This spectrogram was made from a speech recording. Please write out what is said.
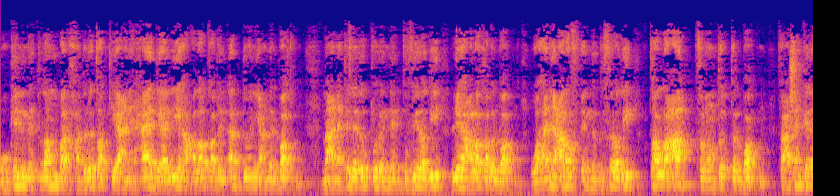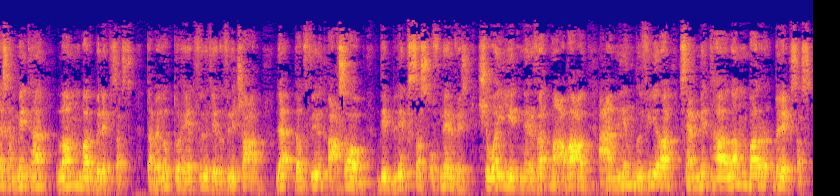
وكلمة lumbar حضرتك يعني حاجة ليها علاقة بال abdomen يعني البطن. معنى كده يا دكتور إن الضفيرة دي ليها علاقة بالبطن. وهنعرف إن الضفيرة دي طالعة في منطقة البطن. فعشان كده سميتها lumbar plexus. طب يا دكتور هي ضفيرة هي ضفيرة شعر؟ لا ده ضفيرة أعصاب. دي plexus of nerves شوية nerve ات مع بعض عاملين ضفيرة سميتها lumbar plexus.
